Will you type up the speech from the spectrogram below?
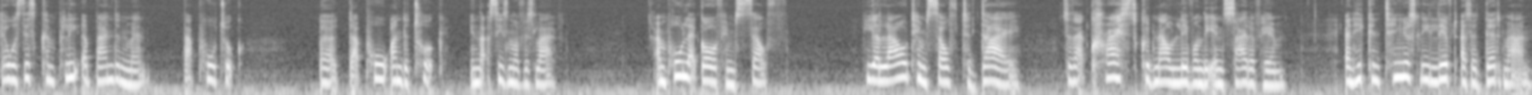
There was this complete abandonment that Paul took, uh, that Paul undertook in that season of his life. And Paul let go of himself. He allowed himself to die so that Christ could now live on the inside of him. And he continuously lived as a dead man,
